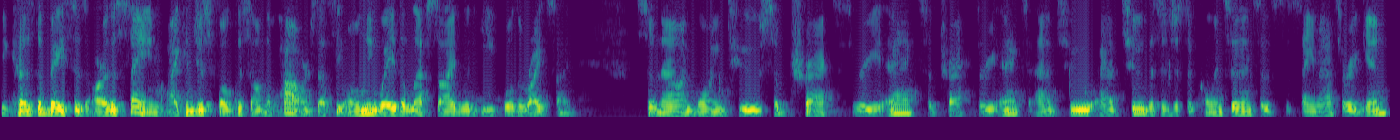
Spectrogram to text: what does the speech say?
because the bases are the same, I can just focus on the powers. That's the only way the left side would equal the right side. So now I'm going to subtract 3x, subtract 3x, add 2, add 2. This is just a coincidence. It's the same answer again.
